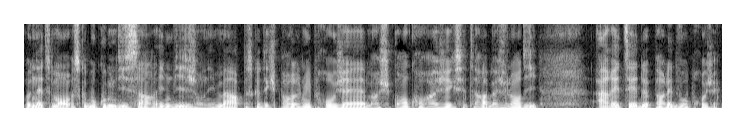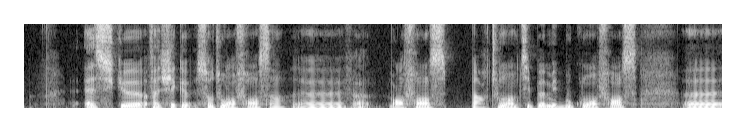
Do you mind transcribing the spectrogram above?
honnêtement, parce que beaucoup me disent ça, hein, ils me disent j'en ai marre parce que dès que je parle de mes projets, ben je suis pas encouragé, etc. Ben je leur dis, arrêtez de parler de vos projets est-ce que, enfin, je sais que surtout en France, hein, euh, en France, partout un petit peu, mais beaucoup en France, euh,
